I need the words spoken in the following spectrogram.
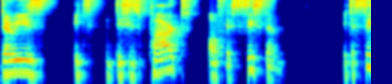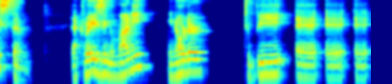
There is, it's this is part of the system. It's a system that raising money in order to be a, a, a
